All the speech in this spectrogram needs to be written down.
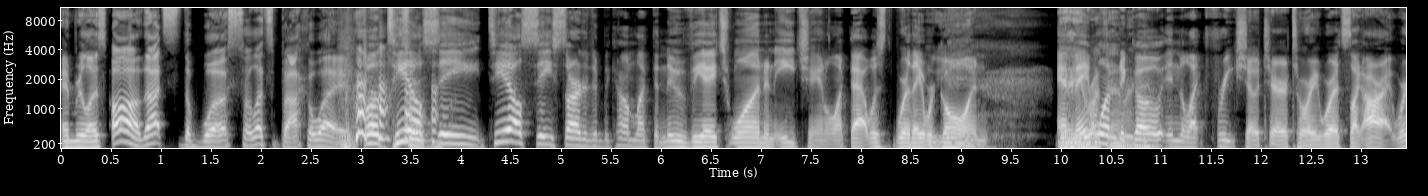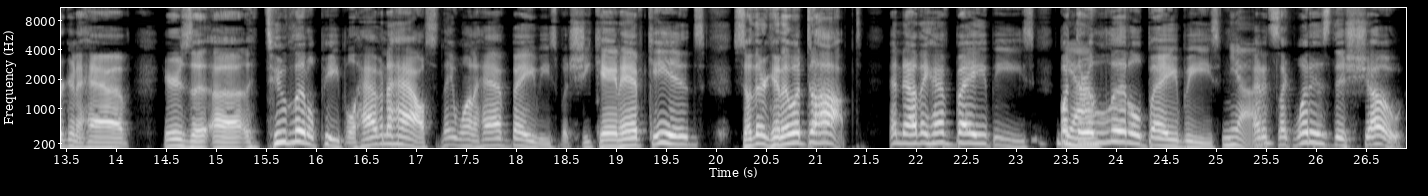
and realize, oh, that's the worst, so let's back away. Well, TLC TLC started to become like the new VH1 and E channel. Like that was where they were going. Yeah, And they right wanted there, to man. go into like freak show territory where it's like, all right, we're gonna have here's a uh, two little people having a house and they want to have babies, but she can't have kids, so they're gonna adopt. And now they have babies, but Yeah. they're little babies. yeah. And it's like, what is this show?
